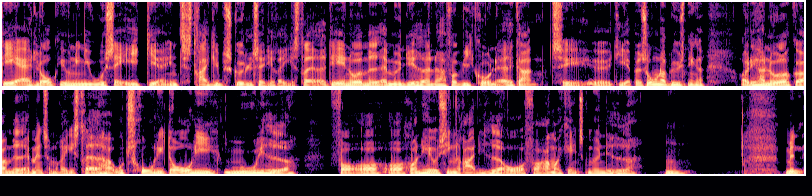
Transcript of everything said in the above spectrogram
det er, at lovgivningen i USA ikke giver en tilstrækkelig beskyttelse af de registrerede. Det er noget med, at myndighederne har for vidtgående adgang til øh, de her personoplysninger, og det har noget at gøre med, at man som registreret har utrolig dårlige muligheder for at, at håndhæve sine rettigheder over for amerikanske myndigheder. Mm. Men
